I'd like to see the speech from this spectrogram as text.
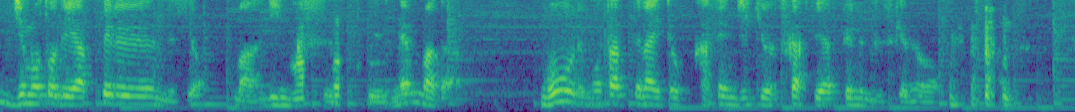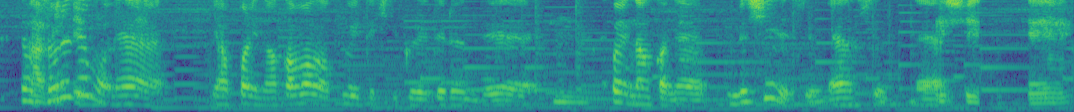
地元でやってるんですよ、まあ、リンクスっていうねまだ。ゴールも立ってないと河川敷を使ってやってるんですけど。でもそれでもねやっぱり仲間が増えてきてくれてるんでうん。やっぱりなんかね嬉しいですよねそういうのね。嬉しいね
